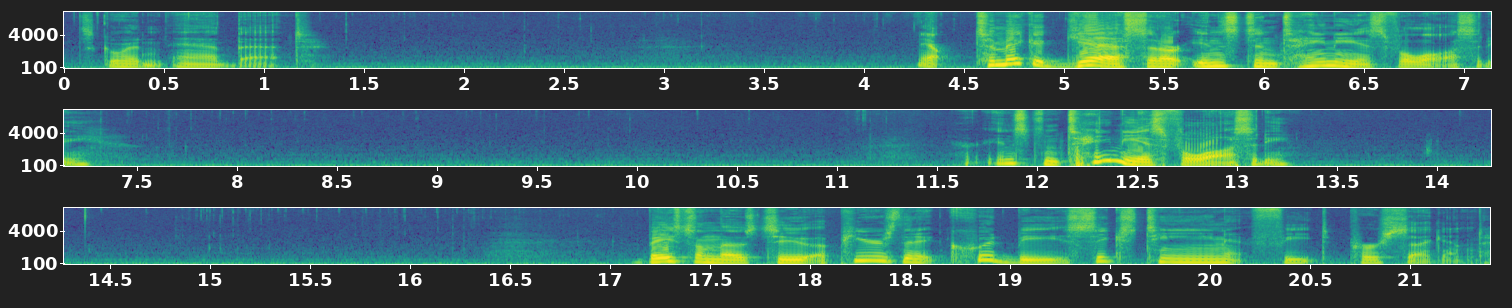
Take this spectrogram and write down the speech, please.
Let's go ahead and add that. Now, to make a guess at our instantaneous velocity, our instantaneous velocity, based on those two, appears that it could be 16 feet per second.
